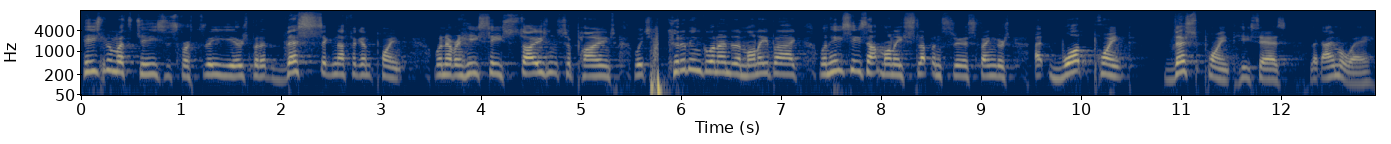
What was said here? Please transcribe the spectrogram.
He's been with Jesus for three years, but at this significant point, whenever he sees thousands of pounds, which could have been going into the money bag, when he sees that money slipping through his fingers, at what point, this point, he says, Look, I'm away.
